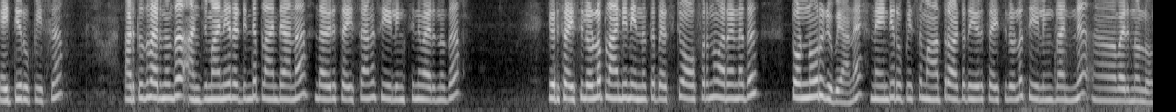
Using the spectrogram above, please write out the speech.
എയ്റ്റി റുപ്പീസ് അടുത്തത് വരുന്നത് അഞ്ചുമാനി റെഡിന്റെ പ്ലാന്റ് ആണ്. ഇതാ ഒരു സൈസാണ് സീലിംഗ്സിന് വരുന്നത്. ഈ ഒരു സൈസിലുള്ള പ്ലാന്റിന് ഇന്നത്തെ ബെസ്റ്റ് ഓഫർ എന്ന് പറയുന്നത് തൊണ്ണൂറ് രൂപയാണ്. നയന്റി റുപ്പീസ് മാത്രമായിട്ട് ഈ ഒരു സൈസിലുള്ള സീലിംഗ് പ്ലാന്റിന് വരുന്നുള്ളൂ.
